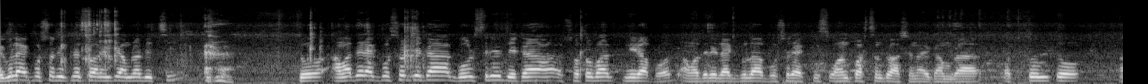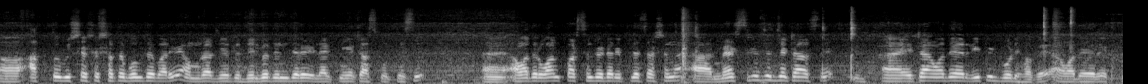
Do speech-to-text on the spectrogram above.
এগুলো এক বছর রিপ্লেস ওয়ারেন্টি আমরা দিচ্ছি। তো আমাদের এক বছর যেটা গোল্ড সিরিজ যেটা শতভাগ নিরাপদ, আমাদের এই লাইটগুলো বছরে এক পিস ওয়ান পার্সেন্টও আসে না, এটা আমরা অত্যন্ত আত্মবিশ্বাসের সাথে বলতে পারি। আমরা যেহেতু দীর্ঘদিন ধরে এই লাইট নিয়ে কাজ করতেছি আমাদের ওয়ান পার্সেন্ট এটা রিপ্লেস আসে না। আর ম্যাট সিরিজের যেটা আছে এটা আমাদের রিপিট বডি হবে, আমাদের একটু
